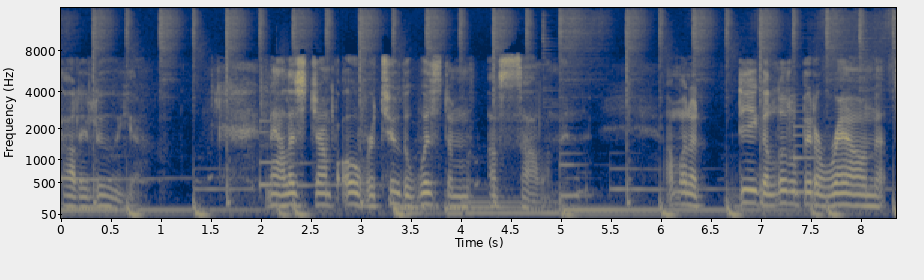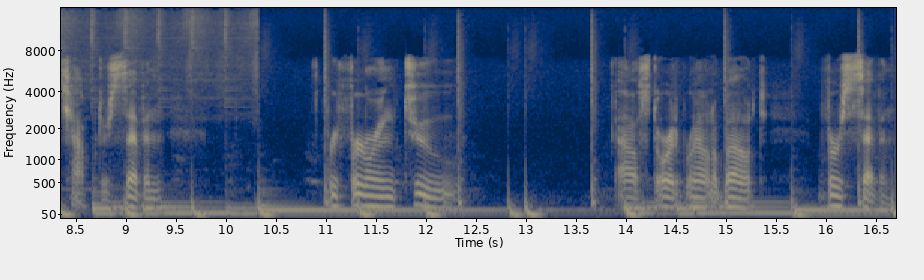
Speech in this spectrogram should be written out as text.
Hallelujah. Now let's jump over to the wisdom of Solomon. I'm going to dig a little bit around chapter 7, referring to, I'll start around about verse 7.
